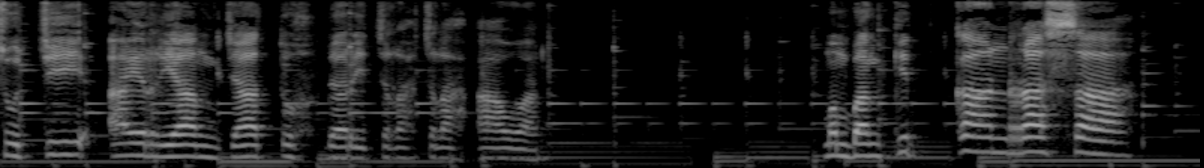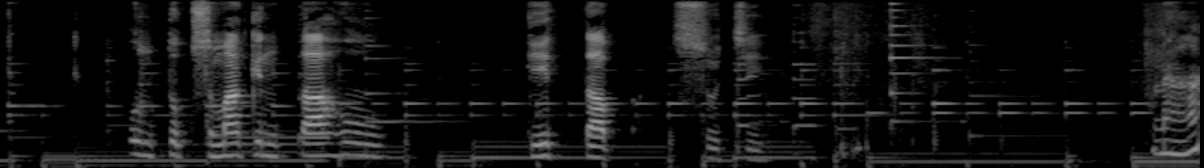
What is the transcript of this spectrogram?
Suci air yang jatuh dari celah-celah awan Membangkitkan rasa Untuk semakin tahu Kitab suci Nah,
